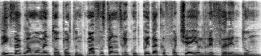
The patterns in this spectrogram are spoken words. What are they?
exact la momentul oportun, cum a fost anul trecut. Păi dacă făcea el referendum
